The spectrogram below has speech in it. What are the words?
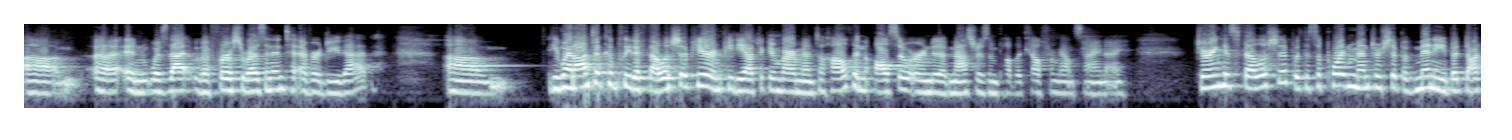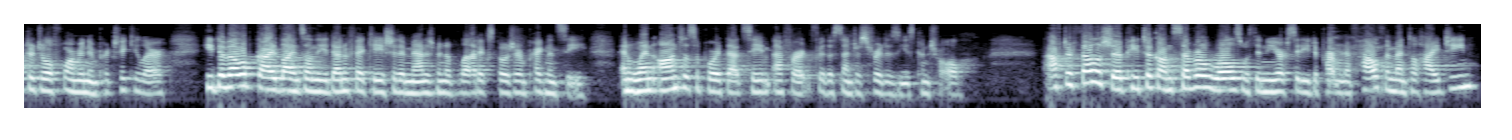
Um, uh, and was that the first resident to ever do that? Um, he went on to complete a fellowship here in pediatric environmental health and also earned a master's in public health from Mount Sinai. During his fellowship, with the support and mentorship of many, but Dr. Joel Forman in particular, he developed guidelines on the identification and management of lead exposure in pregnancy and went on to support that same effort for the Centers for Disease Control. After fellowship, he took on several roles with the New York City Department of Health and Mental Hygiene,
